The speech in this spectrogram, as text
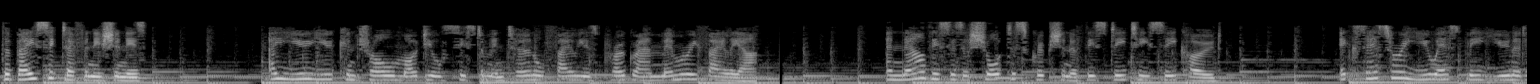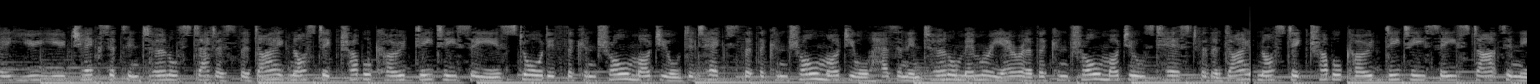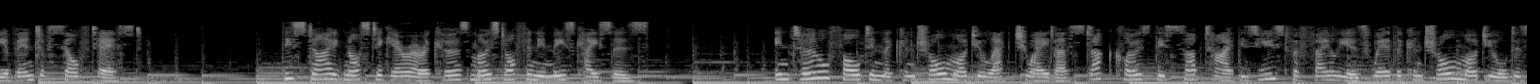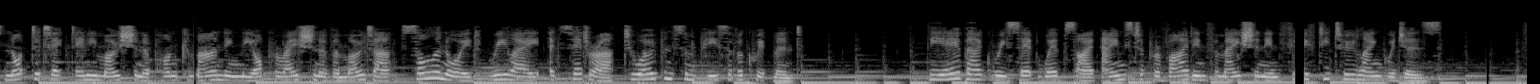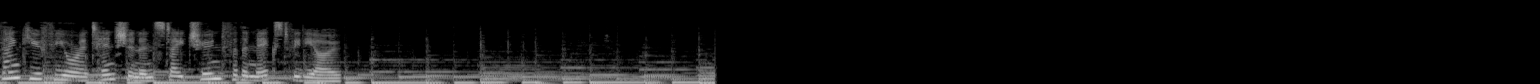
The basic definition is AUU Control Module System Internal Failures Program Memory Failure. And now this is a short description of this DTC code. Accessory USB unit AUU checks its internal status The diagnostic trouble code DTC is stored if the control module detects that the control module has an internal memory error The control module's test for the diagnostic trouble code DTC starts in the event of self-test. This diagnostic error occurs most often in these cases. Internal fault in the control module actuator stuck closed This subtype is used for failures where the control module does not detect any motion upon commanding the operation of a motor, solenoid, relay, etc., to open some piece of equipment. The Airbag Reset website aims to provide information in 52 languages. Thank you for your attention and stay tuned for the next video.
